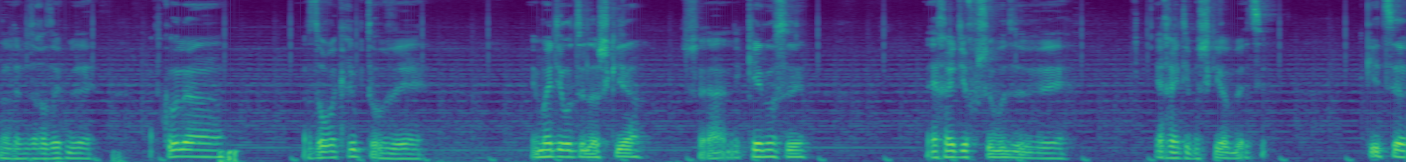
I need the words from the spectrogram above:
לא יודע אם זה חזק מזה, על כל האזור הקריפטו ואם הייתי רוצה להשקיע, שאני כן עושה, איך הייתי חושב על זה ואיך הייתי משקיע בעצם. קיצר,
